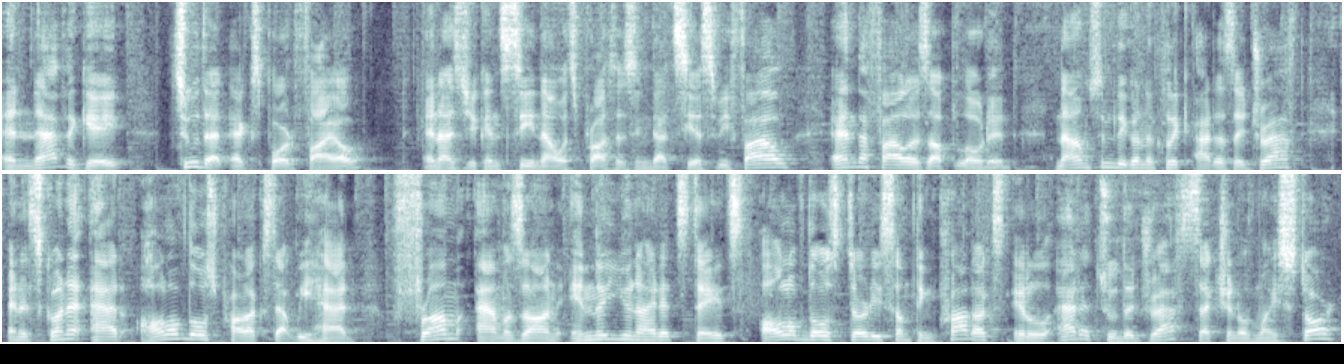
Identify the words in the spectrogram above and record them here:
and navigate to that export file and as you can see now it's processing that CSV file and the file is uploaded. Now I'm simply going to click add as a draft and it's going to add all of those products that we had from Amazon in the United States. All of those 30 something products, it'll add it to the draft section of my store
